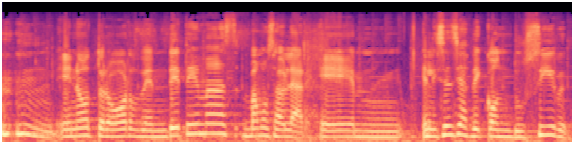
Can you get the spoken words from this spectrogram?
en otro orden de temas, vamos a hablar em, en licencias de conducir.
